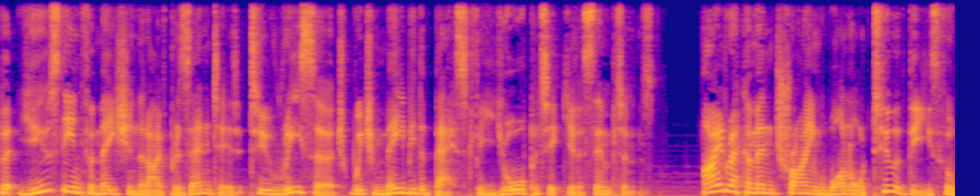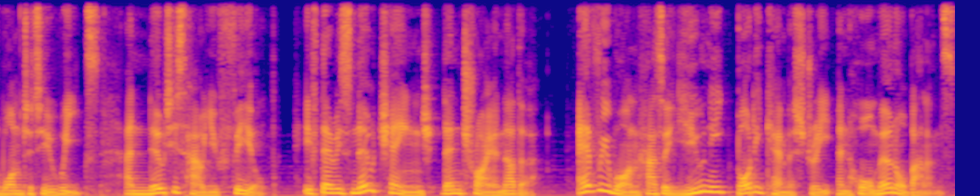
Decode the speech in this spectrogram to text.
but use the information that I've presented to research which may be the best for your particular symptoms. I'd recommend trying one or two of these for one to two weeks and notice how you feel. If there is no change, then try another. Everyone has a unique body chemistry and hormonal balance,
